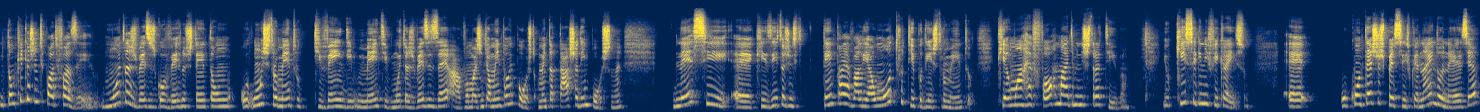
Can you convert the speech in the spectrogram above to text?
Então, o que, a gente pode fazer? Muitas vezes governos tentam. Um instrumento que vem de mente, muitas vezes, é: ah, vamos, a gente aumenta o imposto, aumenta a taxa de imposto, né? Nesse é, quesito, a gente tenta avaliar um outro tipo de instrumento, que é uma reforma administrativa. E o que significa isso? É, o contexto específico é na Indonésia,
